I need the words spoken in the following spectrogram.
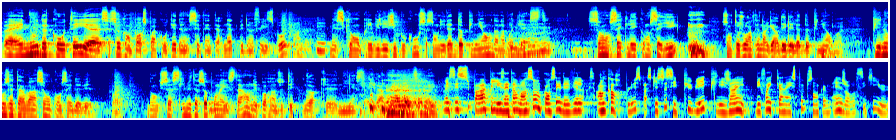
Ben, nous, de notre côté, euh, c'est sûr qu'on ne passe pas à côté d'un site Internet puis d'un Facebook. Mais ce qu'on privilégie beaucoup, ce sont les lettres d'opinion dans la voie de l'Est. Ça, on sait que les conseillers sont toujours en train de regarder les lettres d'opinion. Ouais. Puis nos interventions au conseil de ville. Ouais. Donc, ça se limite à ça pour l'instant. On n'est pas rendu TikTok euh, ni Instagram, ni rien de ça, mais Mais c'est super. Puis les interventions au conseil de ville, encore plus, parce que ça, c'est public. Puis les gens, des fois, ils te connaissent pas, puis ils sont comme, Hey, genre, c'est qui eux?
